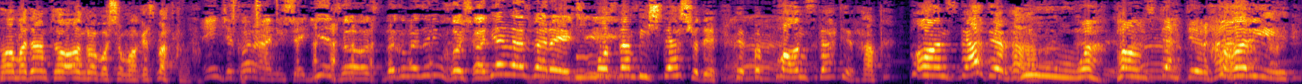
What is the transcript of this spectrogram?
آمدم تا آن را با شما قسمت کنم. این چه کار همیشگی توست؟ بگو بدونیم خوشحالی از برای چی؟ مزدم بیشتر شده. پانزده درهم. پانزده درهم. اوه پانزده درهم. آری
